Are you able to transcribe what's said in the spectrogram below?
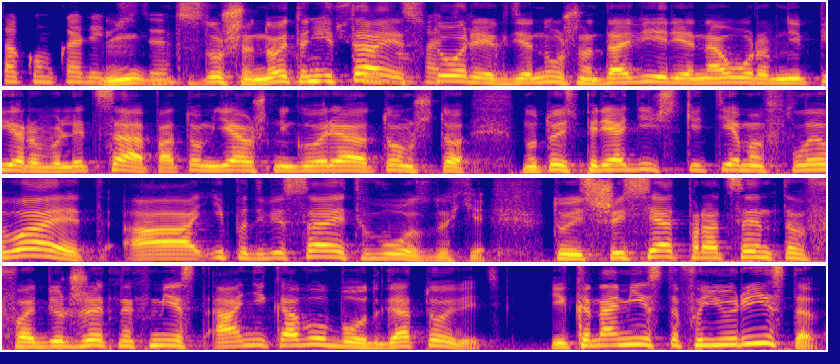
в таком количестве. Слушай, но это не та история, хотим. где нужно доверие на уровне первого лица. Потом я уж не говорю о том, что, ну, то есть периодически тема всплывает, а и подвисает в воздухе. То есть 60% бюджетных мест, а они кого будут готовить? Экономистов и юристов?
